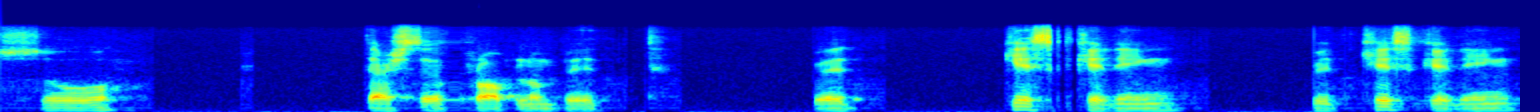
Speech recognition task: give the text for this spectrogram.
So that's the problem with with cascading with cascading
